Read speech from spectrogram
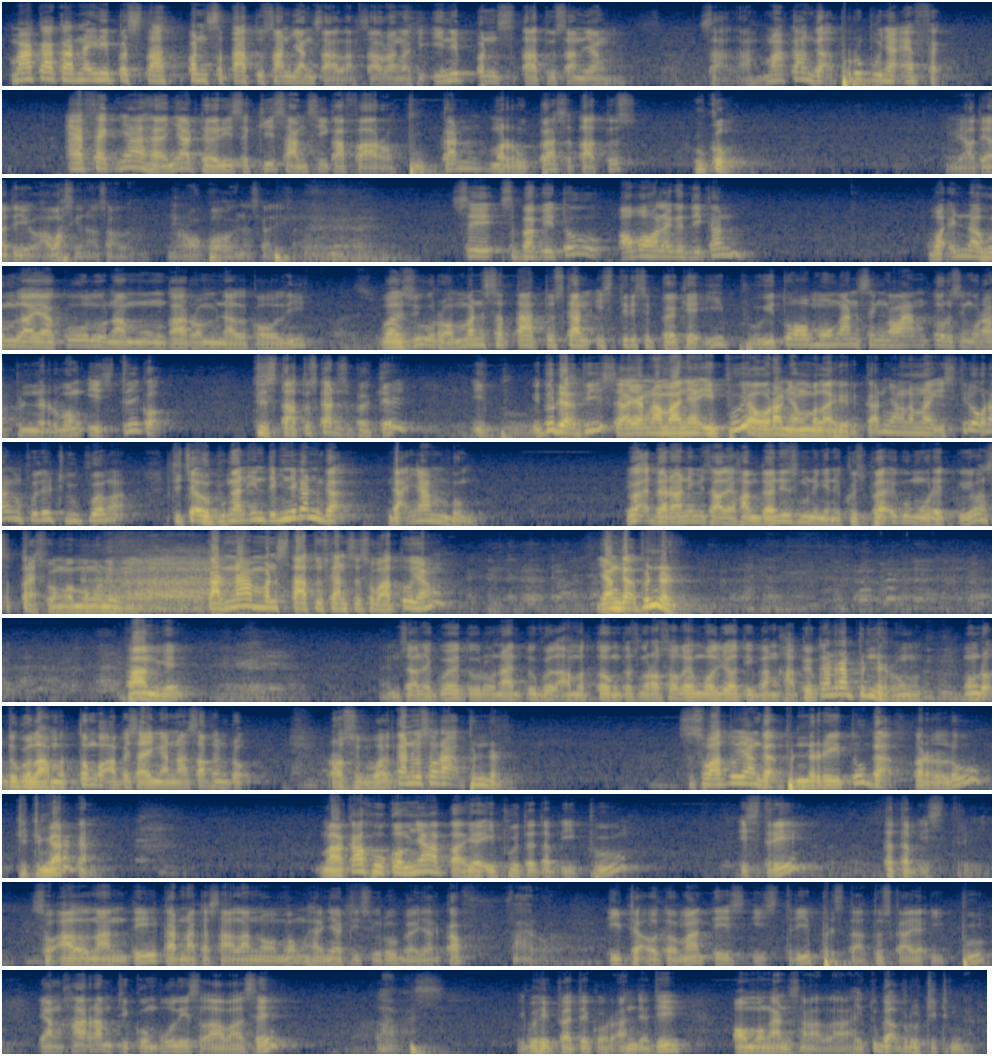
Maka karena ini penstatusan yang salah, ulang lagi, ini penstatusan yang salah, maka nggak perlu punya efek. Efeknya hanya dari segi sanksi kafaroh, bukan merubah status hukum. Hati-hati, awas kena salah, rokok kena sekali. Si, sebab itu Allah lagi ngendikan wa innahum la yaquluna munkarom minal qauli wa zura menstatuskan istri sebagai ibu itu omongan sing ngelantur sing ora bener wong istri kok distatuskan sebagai ibu itu tidak bisa yang namanya ibu ya orang yang melahirkan yang namanya istri orang yang boleh dihubungan dijak hubungan intim ini kan enggak enggak nyambung Ya darani misalnya Hamdani semuanya ini Gus Baik muridku, ya stres wong ngomong ini. Karena menstatuskan sesuatu yang yang enggak bener. Paham ya? Misalnya kue turunan tunggul ametung terus ngerasa oleh mulia timbang Habib kan ra bener wong wong tok tunggul ametung kok apa saingan nasab yang tok Rasulullah kan wis ora bener. Sesuatu yang nggak bener itu nggak perlu didengarkan. Maka hukumnya apa? Ya ibu tetap ibu, istri tetap istri. Soal nanti karena kesalahan ngomong hanya disuruh bayar kafarah. Tidak otomatis istri berstatus kayak ibu, yang haram dikumpuli selawase lawas. Itu hebatnya Quran. Jadi omongan salah itu nggak perlu didengar.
